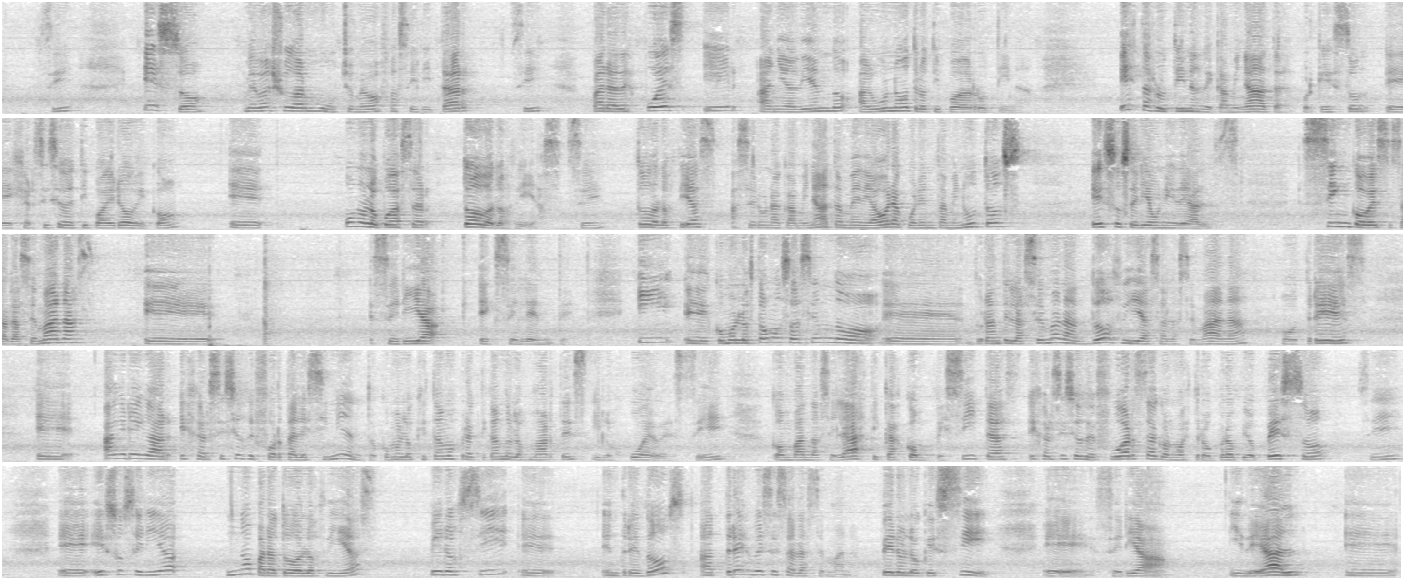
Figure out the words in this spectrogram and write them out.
¿sí? Eso me va a ayudar mucho, me va a facilitar ¿sí? para después ir añadiendo algún otro tipo de rutina. Estas rutinas de caminatas, porque son eh, ejercicios de tipo aeróbico, eh, uno lo puede hacer todos los días. ¿sí? Todos los días hacer una caminata, media hora, 40 minutos, eso sería un ideal. Cinco veces a la semana eh, sería excelente. Y eh, como lo estamos haciendo eh, durante la semana, dos días a la semana o tres, agregar ejercicios de fortalecimiento, como los que estamos practicando los martes y los jueves, ¿sí? Con bandas elásticas, con pesitas, ejercicios de fuerza con nuestro propio peso. ¿sí? Eh, eso sería no para todos los días, pero sí eh, entre dos a tres veces a la semana. Pero lo que sí eh, sería ideal,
